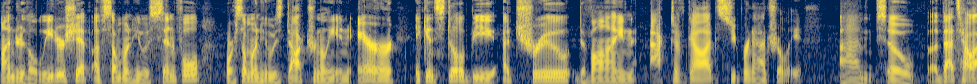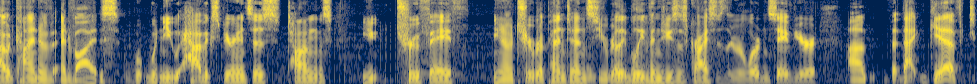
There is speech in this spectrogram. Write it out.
under the leadership of someone who was sinful or someone who was doctrinally in error, it can still be a true divine act of God supernaturally. Um, so uh, that's how I would kind of advise when you have experiences, tongues, you, true faith, you know, true repentance, you really believe in Jesus Christ as your Lord and Savior, um, that that gift,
